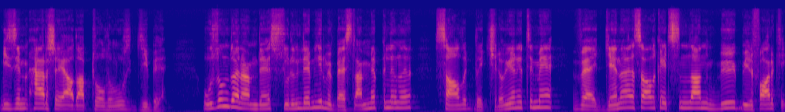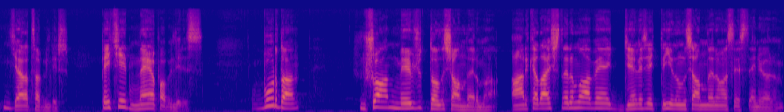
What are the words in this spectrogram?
Bizim her şeye adapte olduğumuz gibi. Uzun dönemde sürdürülebilir bir beslenme planı, sağlıklı kilo yönetimi ve genel sağlık açısından büyük bir fark yaratabilir. Peki ne yapabiliriz? Buradan şu an mevcut danışanlarıma, arkadaşlarıma ve gelecekteki danışanlarıma sesleniyorum.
